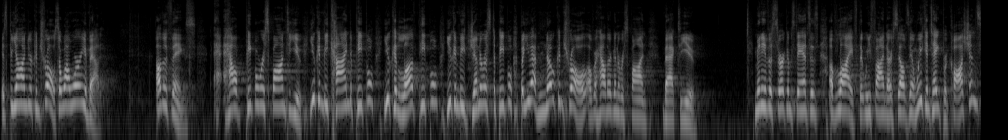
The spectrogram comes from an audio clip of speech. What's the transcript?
It's beyond your control, so why worry about it? Other things, how people respond to you. You can be kind to people, you can love people, you can be generous to people, but you have no control over how they're going to respond back to you. Many of the circumstances of life that we find ourselves in, we can take precautions.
